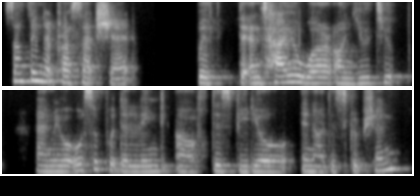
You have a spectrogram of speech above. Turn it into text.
something that Prasad shared with the entire world on YouTube. And we will also put the link of this video in our description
